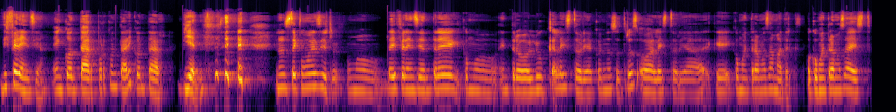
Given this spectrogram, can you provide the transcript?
diferencia en contar por contar y contar bien? no sé cómo decirlo, como la diferencia entre cómo entró Luke a la historia con nosotros o a la historia que cómo entramos a Matrix o cómo entramos a esto.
